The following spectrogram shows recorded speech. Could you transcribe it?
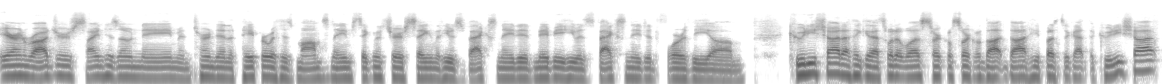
Aaron Rodgers signed his own name and turned in a paper with his mom's name signature saying that he was vaccinated. Maybe he was vaccinated for the um, cootie shot. I think that's what it was. Circle, circle, dot, dot. He must have got the cootie shot.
